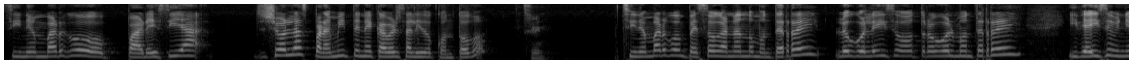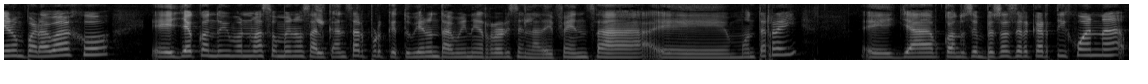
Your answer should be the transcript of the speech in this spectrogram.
Sin embargo, parecía, Cholas para mí tenía que haber salido con todo. Sí. Sin embargo, empezó ganando Monterrey, luego le hizo otro gol Monterrey y de ahí se vinieron para abajo. eh, ya cuando iban más o menos a alcanzar, porque tuvieron también errores en la defensa eh, Monterrey, ya cuando se empezó a acercar Tijuana,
